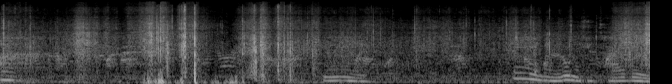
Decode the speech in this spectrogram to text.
อ่นี่มันรุ่นคล้ายๆเดิม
